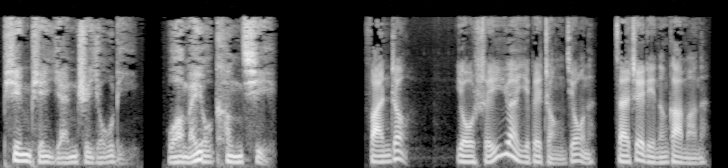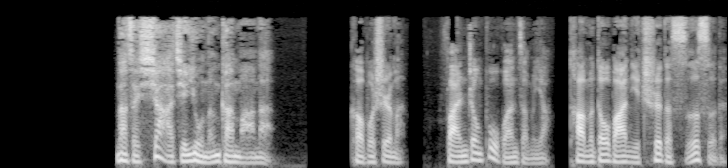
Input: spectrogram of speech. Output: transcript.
偏偏言之有理，我没有吭气。反正有谁愿意被拯救呢？在这里能干嘛呢？那在下界又能干嘛呢？可不是吗？反正不管怎么样，他们都把你吃的死死的。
